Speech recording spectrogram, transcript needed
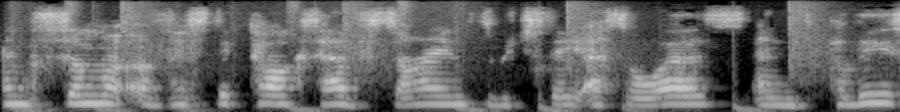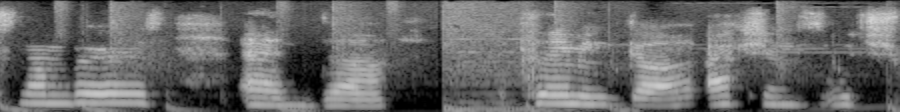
And some of his TikToks have signs which say SOS and police numbers and uh, claiming uh, actions which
